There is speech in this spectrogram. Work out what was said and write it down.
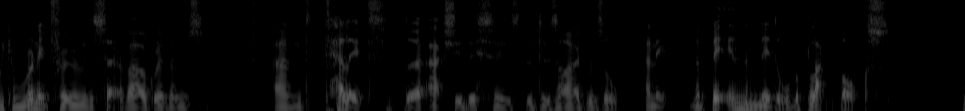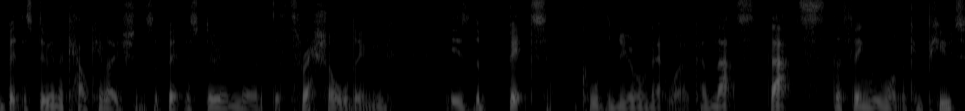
we can run it through the set of algorithms and tell it that actually this is the desired result. And it, the bit in the middle, the black box, the bit that's doing the calculations, the bit that's doing the, the thresholding, is the bit called the neural network, and that's that's the thing we want the computer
